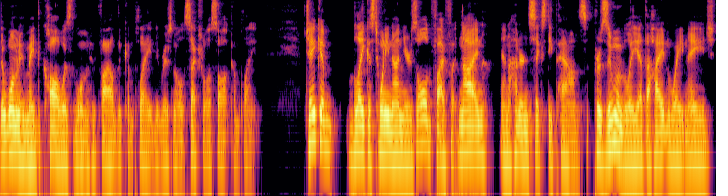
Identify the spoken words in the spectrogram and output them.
The woman who made the call was the woman who filed the complaint, the original sexual assault complaint. Jacob Blake is 29 years old, 5 foot 9, and 160 pounds. Presumably at the height and weight and age,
